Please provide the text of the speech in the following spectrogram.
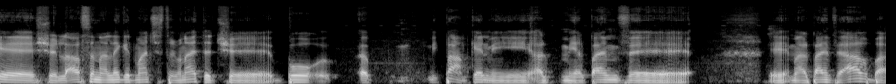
אה, של ארסנל נגד מנצ'סטר יונייטד שבו אה, מפעם כן מ-2004 אה,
